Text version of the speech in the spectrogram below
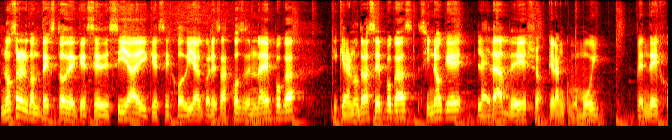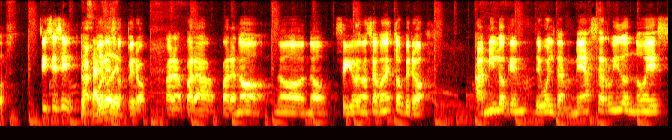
no solo el contexto de que se decía y que se jodía con esas cosas en una época y que eran otras épocas, sino que la edad de ellos, que eran como muy pendejos. Sí, sí, sí, ah, por eso, de- pero para, para, para no, no, no seguir demasiado con esto, pero a mí lo que de vuelta me hace ruido no es.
